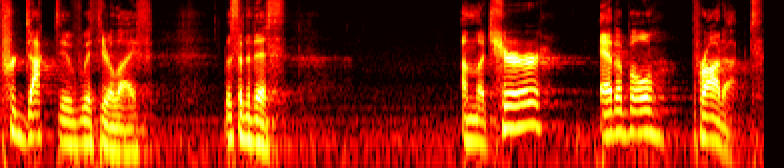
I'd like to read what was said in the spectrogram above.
productive with your life. Listen to this a mature, edible product.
